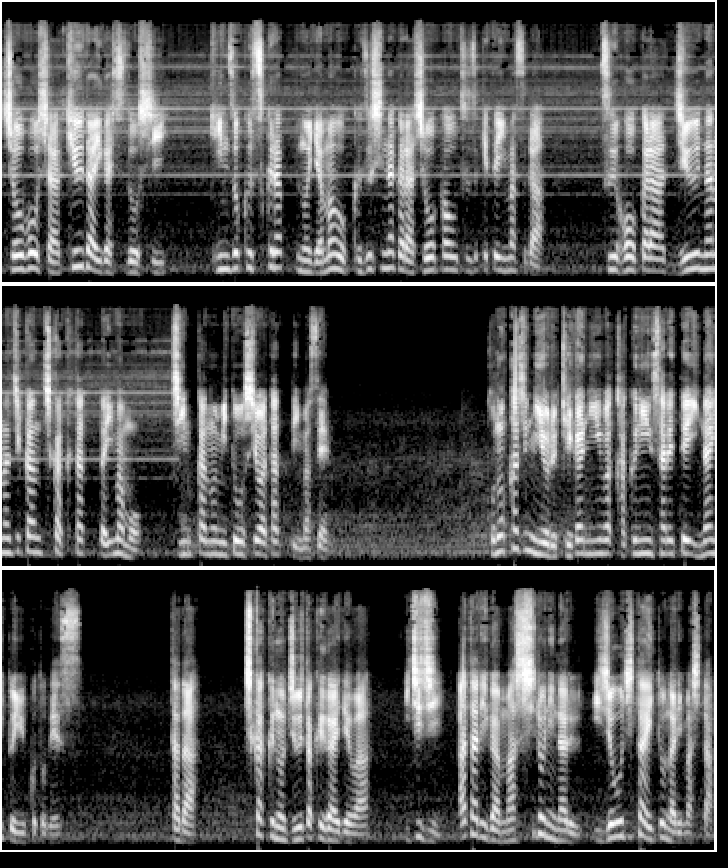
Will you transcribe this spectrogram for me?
消防車9台が出動し、金属スクラップの山を崩しながら消火を続けていますが、通報から17時間近く経った今も鎮火の見通しは立っていません。この火事によるけが人は確認されていないということです。ただ、近くの住宅街では一時辺りが真っ白になる異常事態となりました。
